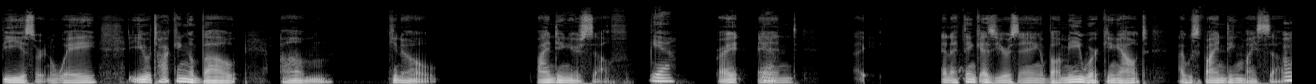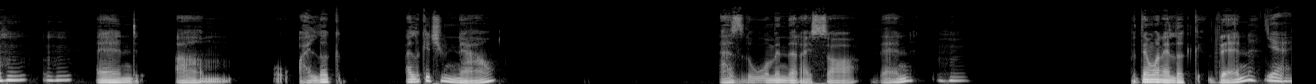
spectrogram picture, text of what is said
be a certain way. You were talking about um, you know, finding yourself, Yeah. right? Yeah. And I, and I think as you were saying about me working out, I was finding myself. Mm-hmm. Mm-hmm. And um I look I look at you now as the woman that I saw then, Mm-hmm. but then when I look then, Yeah.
